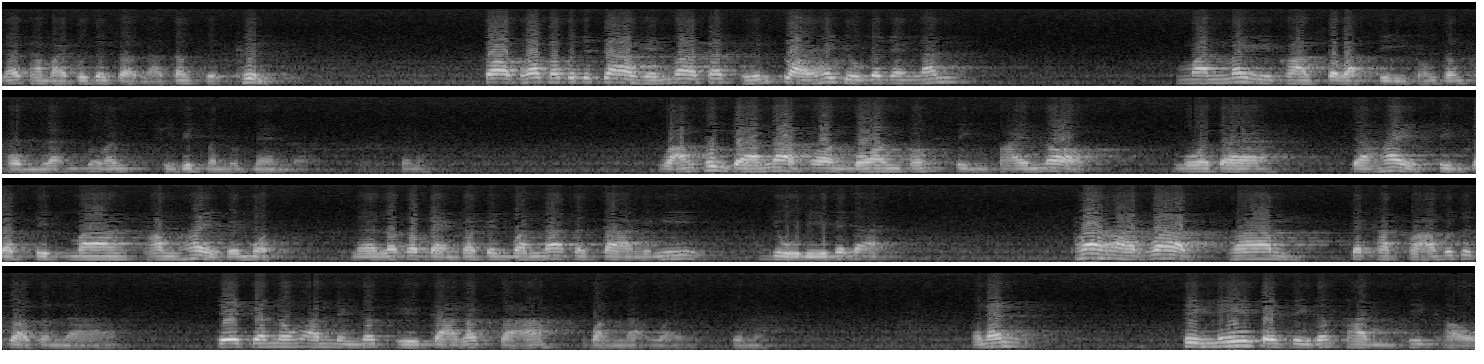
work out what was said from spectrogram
แล้วทำไมพุทธศาสนาต้องเกิดขึ้น ก็เพราะพระพุทธเจ้าเห็นว่าถ้าขืนปล่อยให้อยู่กันอย่างนั้น มันไม่มีความสวัสดีของสังคม และมันชีวิตมนุษย์แน่นอนใช่ไหมหวังพึ่งแต่อำนาจอ่อนวอนของสิ่งภายนอกมัวแต่จะให้สิ่งศักดิ์สิทธิ์มาทำให้ไปหมดนะแล้วก็แบ่งกันเป็นวันณะต่างๆ อย่างนี้อยู่ดีไม่ได้ ถ้าหากว่าพรามจะขัดขวางพุทธศาสนา เจตจำนงอันหนึ่งก็คือการรักษาวันณะไว้ใช่ไหม เพราะนั้นสิ่งนี้เป็นสิ่งสำคัญที่เขา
